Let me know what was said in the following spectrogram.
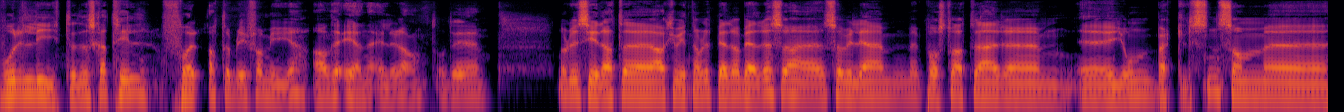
hvor lite det skal til for at det blir for mye av det ene eller det annet. Og det når du sier at uh, akevitten har blitt bedre og bedre, så, så, vil jeg påstå at det er uh, Jon Bertelsen som uh,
